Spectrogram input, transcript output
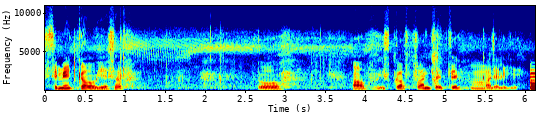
सीमेंट का हो गया सब। तो आप इसका फन से मज़ा लीजिए।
